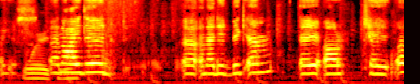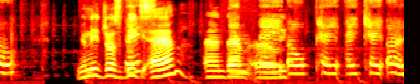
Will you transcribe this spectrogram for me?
I guess. Wait, and? I did uh, and I did big M A R K O You need just big M and then M uh, A O P A K O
